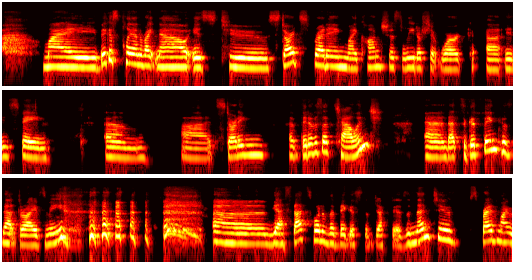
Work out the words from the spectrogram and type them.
my biggest plan right now is to start spreading my conscious leadership work uh, in Spain. Um, uh, it's starting a bit of a challenge, and that's a good thing because that drives me. um, yes, that's one of the biggest objectives. And then to spread my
